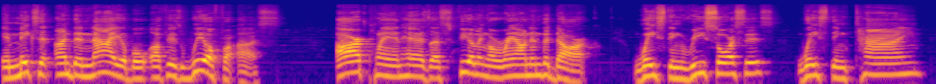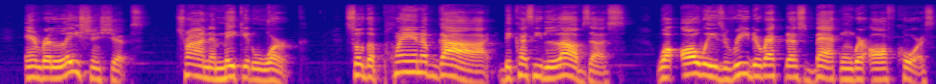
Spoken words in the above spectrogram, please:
and makes it undeniable of his will for us. Our plan has us feeling around in the dark, wasting resources, wasting time and relationships trying to make it work. So the plan of God, because he loves us, will always redirect us back when we're off course.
